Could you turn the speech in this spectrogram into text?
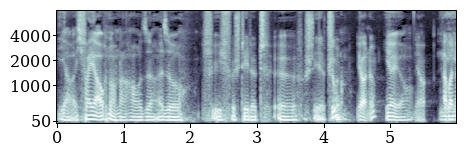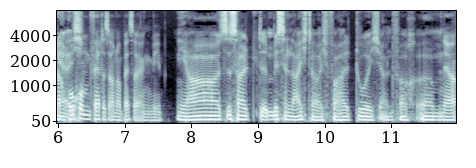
Ja, ich fahre ja auch noch nach Hause, also ich, ich verstehe das, äh, verstehe das schon. Ja, ne? Ja, ja. Ja. Aber Nee, nach Bochum fährt es auch noch besser irgendwie. Ich, ja, es ist halt ein bisschen leichter. Ich fahre halt durch einfach. Ähm, Ja.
